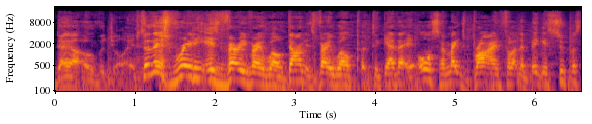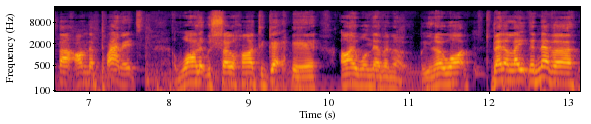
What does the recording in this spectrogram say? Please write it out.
They are overjoyed. So, this really is very, very well done. It's very well put together. It also makes Bryan feel like the biggest superstar on the planet. And while it was so hard to get here, I will never know. But you know what? Better late than never,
